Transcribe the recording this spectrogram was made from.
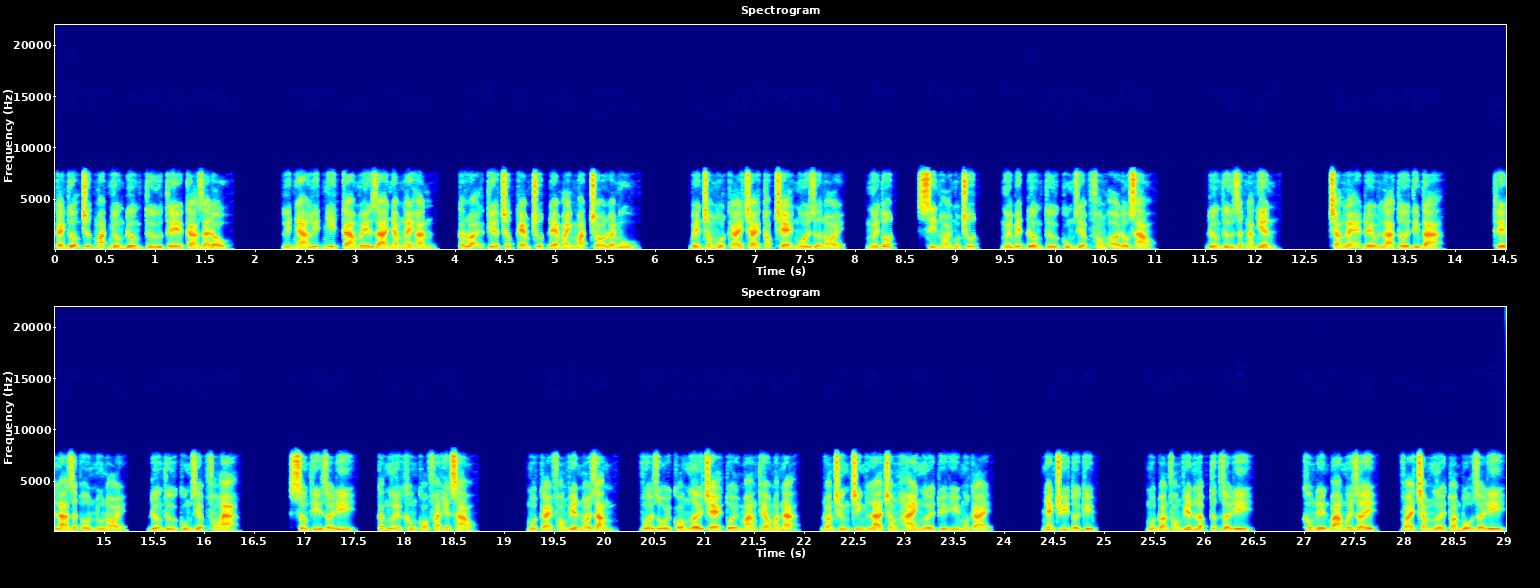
Cảnh tượng trước mắt nhường đường từ tê cả ra đầu. Lít nha lít nhít ca mê ra nhắm ngay hắn, các loại tia chớp kém chút đem ánh mắt cho lóe mù bên trong một cái trải tóc trẻ ngôi giữa nói, ngươi tốt, xin hỏi một chút, ngươi biết đường từ cùng diệp phong ở đâu sao? Đường từ rất ngạc nhiên. Chẳng lẽ đều là tới tìm ta? Thế là rất ôn nhu nói, đường từ cùng diệp phong a. Sớm thì rời đi, các ngươi không có phát hiện sao? Một cái phóng viên nói rằng, vừa rồi có người trẻ tuổi mang theo mặt nạ, đoán chừng chính là trong hai người tùy ý một cái. Nhanh truy tới kịp. Một đoàn phóng viên lập tức rời đi. Không đến ba mươi giây, vài trăm người toàn bộ rời đi.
